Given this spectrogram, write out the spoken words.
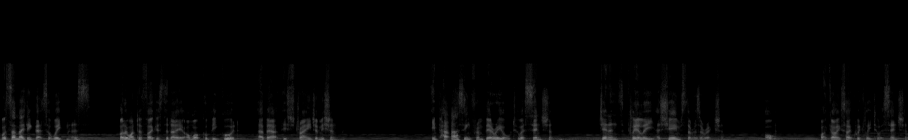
Well, some may think that's a weakness, but I want to focus today on what could be good about this strange omission. In passing from burial to ascension, Jennens clearly assumes the resurrection. Oh, by going so quickly to ascension.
